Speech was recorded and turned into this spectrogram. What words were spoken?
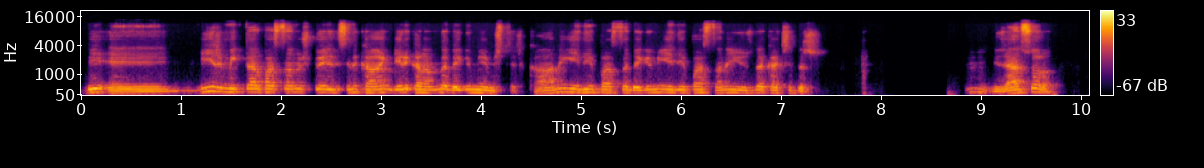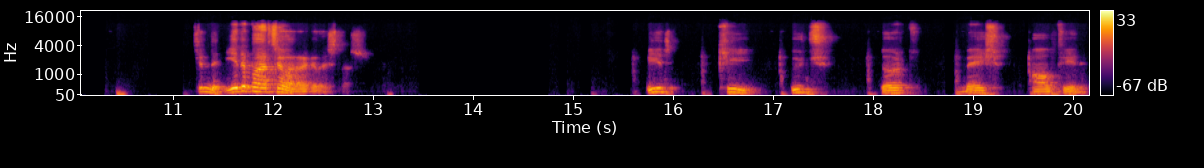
Bir, e, bir miktar pastanın üç bölü yedisini Kaan geri kalanında Begüm yemiştir. Kaan'ın yediği pasta Begüm'ün yediği pastanın yüzde kaçıdır? Hmm, güzel soru. Şimdi yedi parça var arkadaşlar. Bir, iki, üç, dört, beş, altı, yedi.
